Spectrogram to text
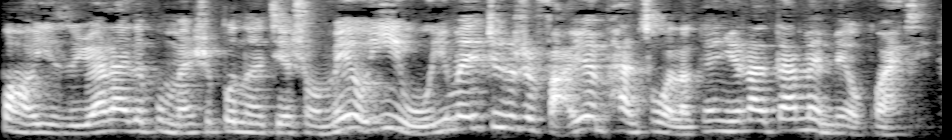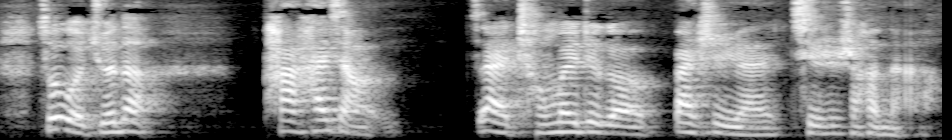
不好意思，原来的部门是不能接受，没有义务，因为这个是法院判错了，跟原来单位没有关系。所以我觉得他还想再成为这个办事员，其实是很难了。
